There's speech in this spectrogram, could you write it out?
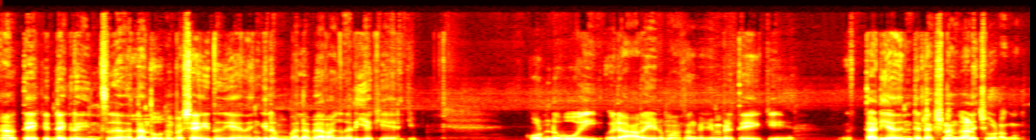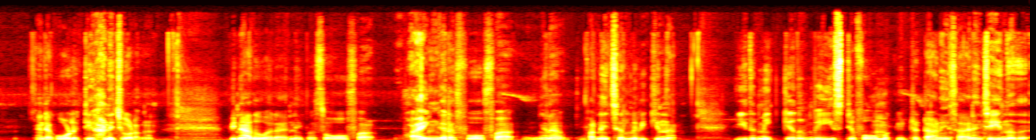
അകത്തേക്കിന്റെ തേക്കിന്റെ ഗ്രെയിൻസ് അതെല്ലാം തോന്നും. പക്ഷേ ഇത് ഏതെങ്കിലും വല്ല വിറക് തടിയൊക്കെ ആയിരിക്കും. കൊണ്ടുപോയി ഒരു ആറ് ഏഴ് മാസം കഴിയുമ്പോഴത്തേക്ക് തടി അതിന്റെ ലക്ഷണം കാണിച്ചു തുടങ്ങും. അതിന്റെ ക്വാളിറ്റി കാണിച്ചു തുടങ്ങും. പിന്നെ അതുപോലെ തന്നെ ഇപ്പോൾ സോഫ ഭയങ്കര സോഫ ഇങ്ങനെ ഫർണിച്ചറിൽ വിൽക്കുന്ന. ഇത് മിക്കതും വേസ്റ്റ് ഫോമൊക്കെ ഇട്ടിട്ടാണ് ഈ സാധനം ചെയ്യുന്നത്.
